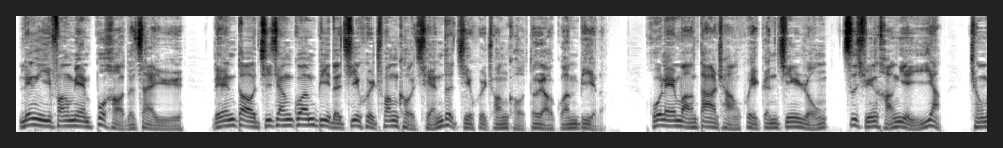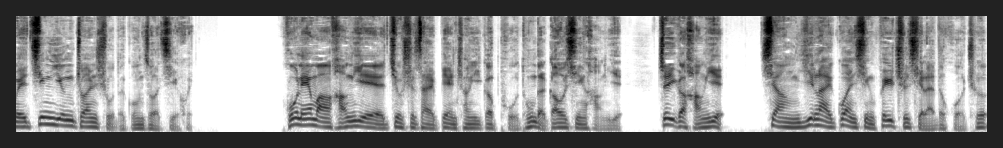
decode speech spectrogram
另一方面不好的在于，连到即将关闭的机会窗口前的机会窗口都要关闭了。互联网大厂会跟金融咨询行业一样，成为精英专属的工作机会。互联网行业就是在变成一个普通的高薪行业。这个行业像依赖惯性飞驰起来的火车，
